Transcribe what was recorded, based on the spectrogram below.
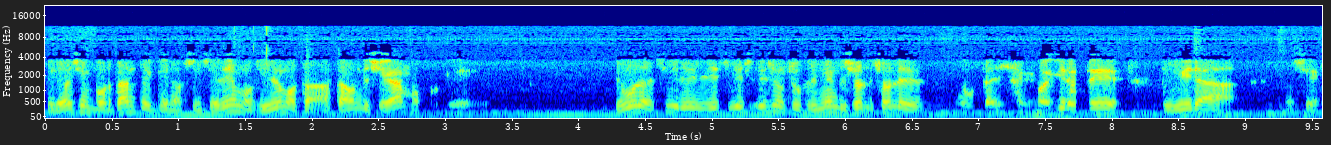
pero es importante que nos sinceremos y vemos hasta, dónde llegamos, porque te vuelvo a decir, es, un sufrimiento, yo, yo le gustaría que cualquiera de ustedes tuviera, no sé,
